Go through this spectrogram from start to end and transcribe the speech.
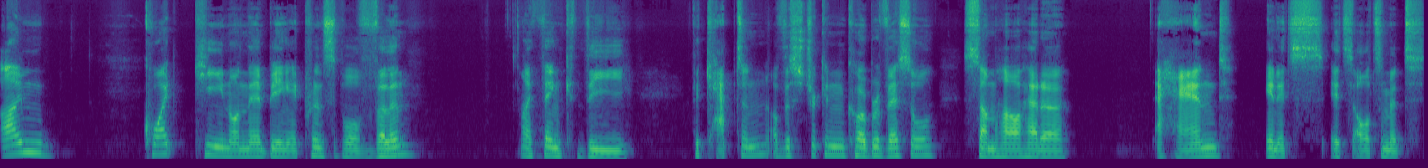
I'm quite keen on there being a principal villain. I think the the captain of the stricken Cobra vessel somehow had a a hand in its its ultimate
